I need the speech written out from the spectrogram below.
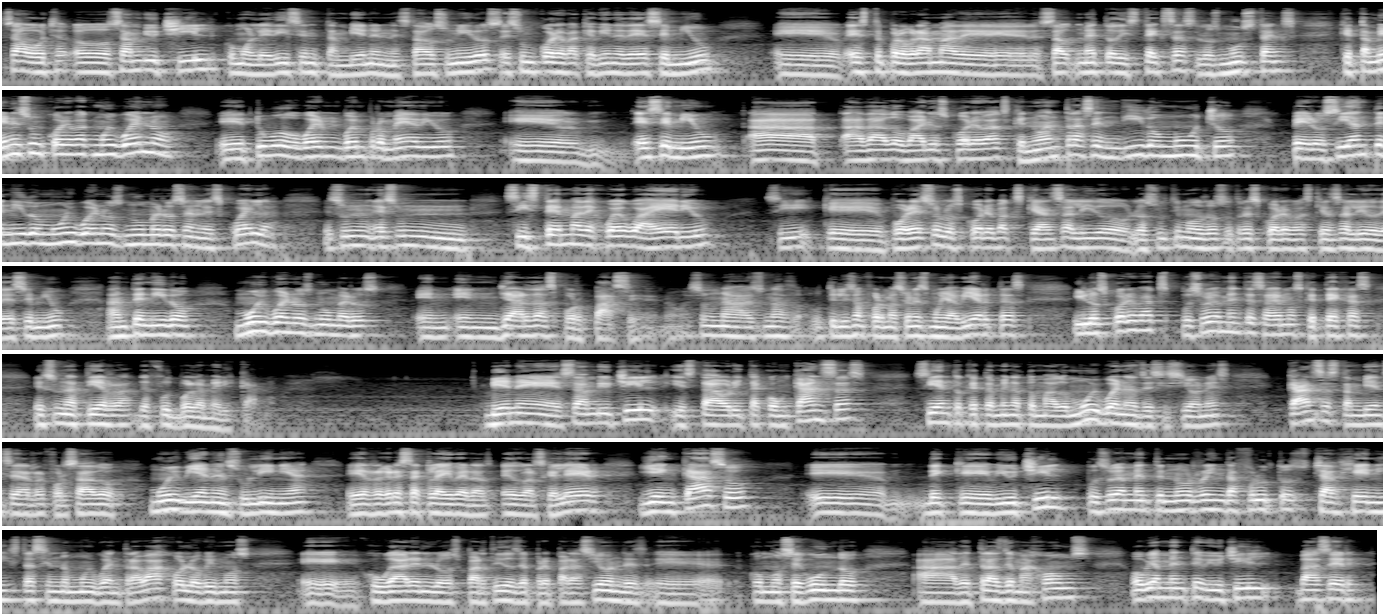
o Sam Buchill, como le dicen también en Estados Unidos. Es un coreba que viene de SMU, eh, este programa de South Methodist Texas, los Mustangs, que también es un coreback muy bueno, eh, tuvo buen, buen promedio. SMU ha, ha, dado varios corebacks que no han trascendido mucho, pero sí han tenido muy buenos números en la escuela. Es un, es un sistema de juego aéreo, ¿sí? que por eso los corebacks que han salido, los últimos dos o tres corebacks que han salido de SMU, han tenido muy buenos números en, yardas por pase. ¿no? Es una, es una, utilizan formaciones muy abiertas y los corebacks, pues obviamente sabemos que Texas es una tierra de fútbol americano. Viene Sam Buchil y está ahorita con Kansas. Siento que también ha tomado muy buenas decisiones. Kansas también se ha reforzado muy bien en su línea. Eh, regresa Clive Edwards Heller. Y en caso eh, de que Biuchil, pues obviamente no rinda frutos. Chad Henney está haciendo muy buen trabajo, lo vimos eh, jugar en los partidos de preparación como segundo detrás de Mahomes. Obviamente Biuchil va a ser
